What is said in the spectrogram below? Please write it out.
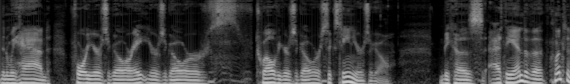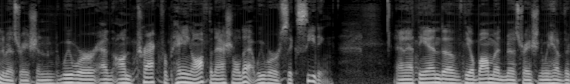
than we had four years ago or eight years ago or 12 years ago or 16 years ago because at the end of the Clinton administration, we were at, on track for paying off the national debt. We were succeeding. And at the end of the Obama administration, we have the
